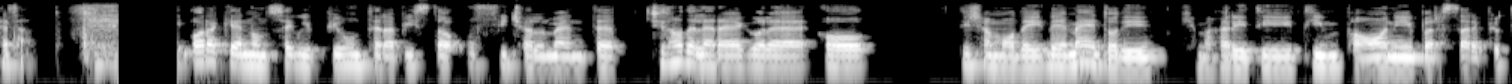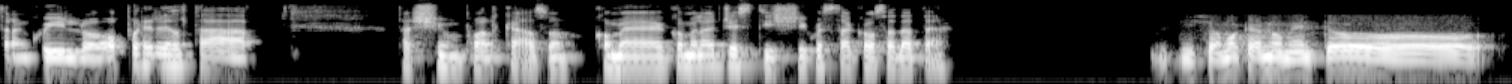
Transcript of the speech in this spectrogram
Esatto. Ora che non segui più un terapista ufficialmente, ci sono delle regole o diciamo dei, dei metodi che magari ti, ti imponi per stare più tranquillo, oppure in realtà lasci un po' al caso? Come, come la gestisci questa cosa da te? Diciamo che al momento,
